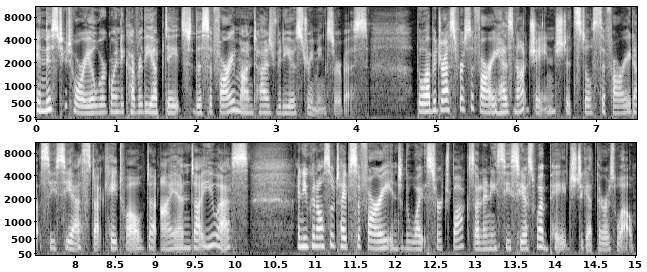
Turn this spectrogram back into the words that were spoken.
In this tutorial, we're going to cover the updates to the Safari Montage video streaming service. The web address for Safari has not changed. It's still safari.ccs.k12.in.us, and you can also type Safari into the white search box on any CCS web page to get there as well.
